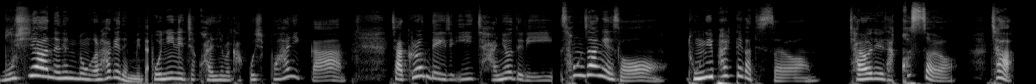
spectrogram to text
무시하는 행동을 하게 됩니다. 본인이 제 관심을 갖고 싶어 하니까. 자, 그런데 이제 이 자녀들이 성장해서 독립할 때가 됐어요. 자녀들이 다 컸어요. 자,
